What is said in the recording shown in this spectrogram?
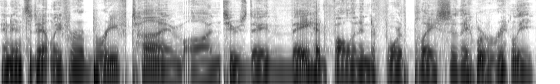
And incidentally, for a brief time on Tuesday, they had fallen into fourth place, so they were really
